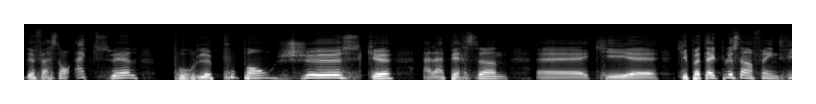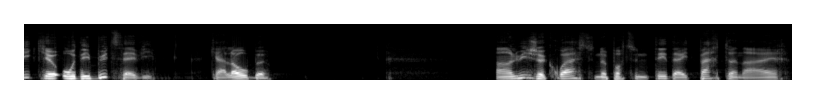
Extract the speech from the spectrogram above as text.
de façon actuelle pour le poupon jusqu'à la personne euh, qui euh, qui est peut-être plus en fin de vie qu'au début de sa vie, qu'à l'aube. En lui, je crois, c'est une opportunité d'être partenaire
